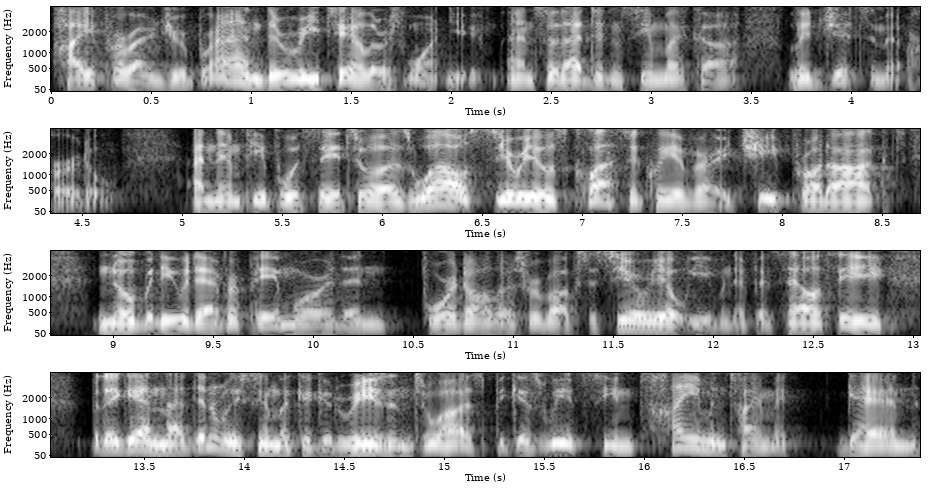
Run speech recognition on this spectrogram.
hype around your brand, the retailers want you. And so that didn't seem like a legitimate hurdle. And then people would say to us, well, cereal is classically a very cheap product. Nobody would ever pay more than $4 for a box of cereal, even if it's healthy. But again, that didn't really seem like a good reason to us because we had seen time and time again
